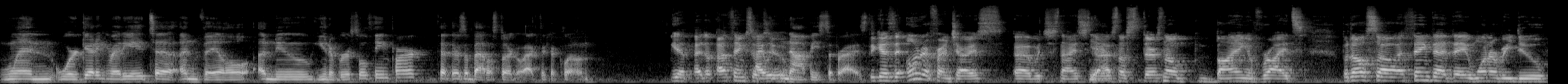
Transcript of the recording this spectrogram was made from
when we're getting ready to unveil a new Universal theme park, that there's a Battlestar Galactica clone. yeah, I, I think so I too. would not be surprised. because they own their franchise, uh, which is nice. Yeah. there's no there's no buying of rights, but also I think that they want to redo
